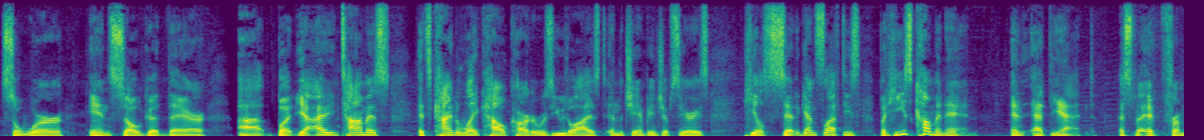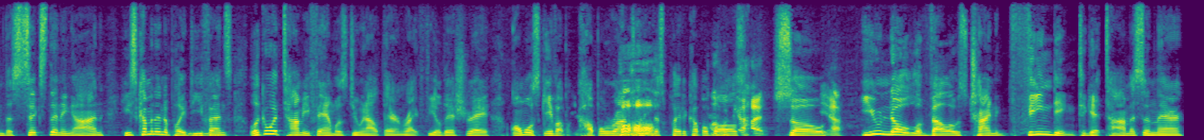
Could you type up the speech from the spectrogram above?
So we're in so good there. Uh, but yeah, I mean Thomas, it's kind of like how Carter was utilized in the championship series. He'll sit against lefties, but he's coming in and at the end from the sixth inning on, he's coming in to play mm-hmm. defense. Mm-hmm. Look at what Tommy Pham was doing out there in right field yesterday. Almost gave up a couple runs oh. when he just played a couple oh, balls. Oh, so yeah. you know Lovullo's trying to fiending to get Thomas in there.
